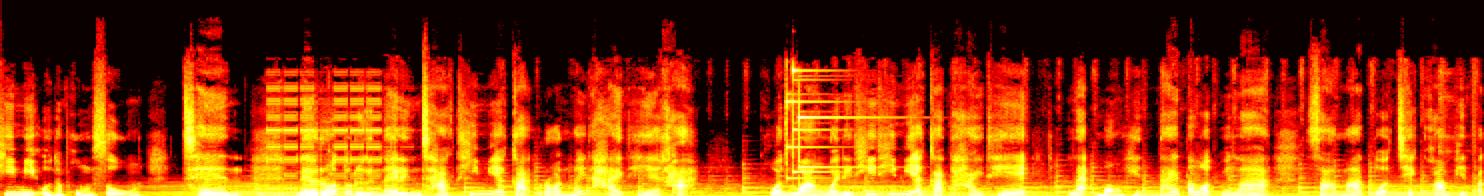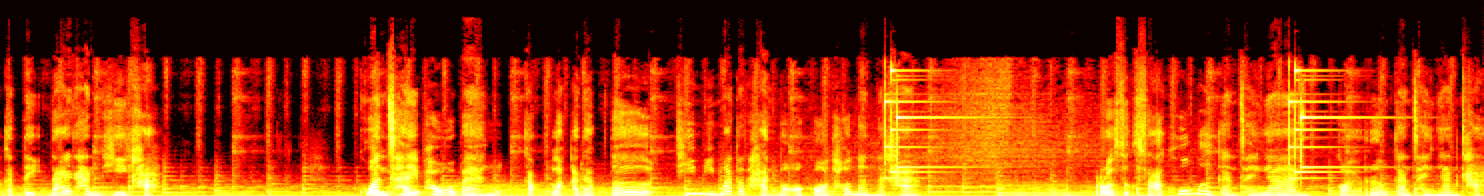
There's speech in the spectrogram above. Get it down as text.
ที่มีอุณหภูมิสูง เช่น ในรถหรือในลิ้นชักที่มีอากาศร้อนไม่ถ่ายเทค่ะ ควรวางไว้ในที่ที่มีอากาศถ่ายเท และมองเห็นได้ตลอดเวลา สามารถตรวจเช็คความผิดปกติได้ทันทีค่ะ ควรใช้ power bank กับปลั๊กอะแดปเตอร์ที่มีมาตรฐานมอกเท่านั้นนะคะ โปรดศึกษาคู่มือการใช้งานก่อนเริ่มการใช้งานค่ะ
